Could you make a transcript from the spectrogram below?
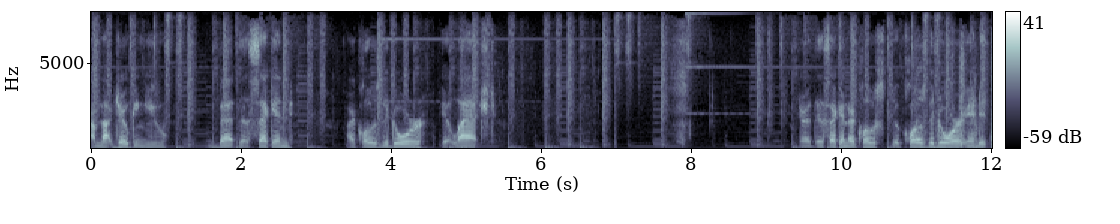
I'm not joking you that the second I closed the door, it latched. Uh, the second I closed closed the door and it.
